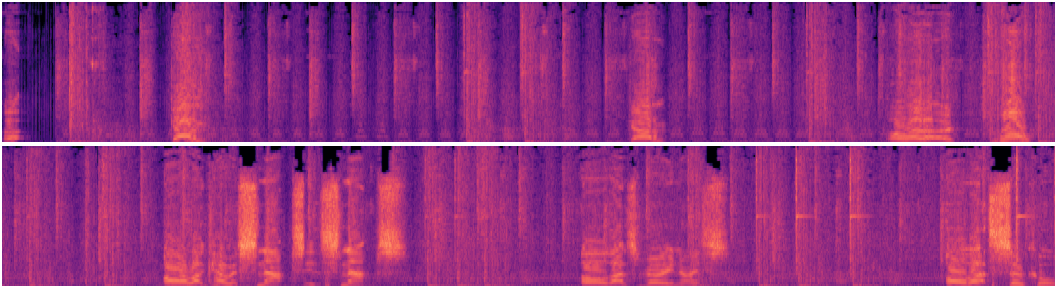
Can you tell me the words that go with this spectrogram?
Oh, got him. Got him. Oh, hello. Whoa! Oh, I like how it snaps. It snaps. Oh, that's very nice. Oh, that's so cool.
